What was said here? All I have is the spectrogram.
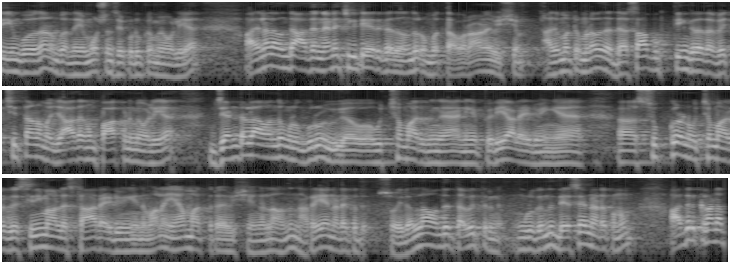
செய்யும் போது தான் நமக்கு அந்த எமோஷன்ஸை கொடுக்குமே ஒழிய அதனால் வந்து அதை நினச்சிக்கிட்டே இருக்கிறது வந்து ரொம்ப தவறான விஷயம். அது மட்டும் இல்லாமல் இந்த தசாபுக்திங்கிறத வச்சு தான் நம்ம ஜாதகம் பார்க்கணுமே ஒழிய ஜென்ரலாக வந்து உங்களுக்கு குரு உச்சமாக இருக்குங்க நீங்கள் பெரிய ஆள் ஆகிடுவீங்க சுக்கரன் உச்சமாக இருக்குது சினிமாவில் ஸ்டார் ஆகிடுவீங்க இந்த மாதிரிலாம் ஏமாத்துகிற விஷயங்கள்லாம் வந்து நிறைய நடக்குது. ஸோ இதெல்லாம் வந்து தவிர்த்துருங்க. உங்களுக்கு வந்து திசை நடக்கணும். அதற்கான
